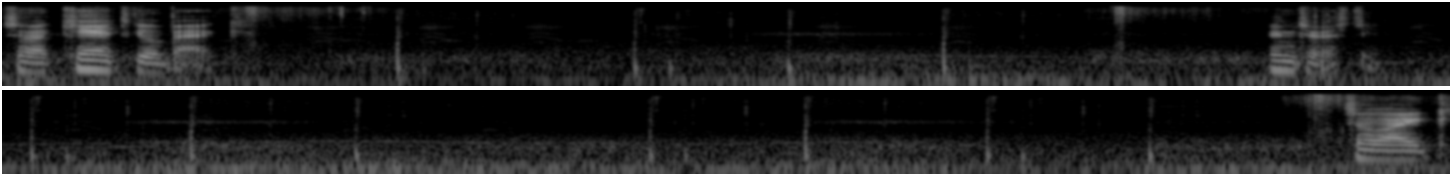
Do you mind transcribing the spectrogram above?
So I can't go back. Interesting. So like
